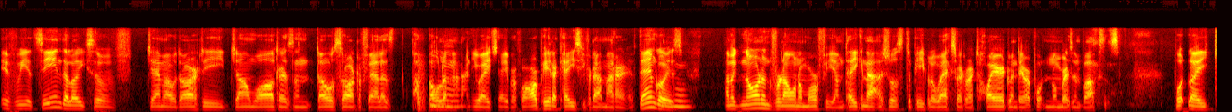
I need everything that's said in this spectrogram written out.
If we had seen the likes of Gemma O'Doherty, John Waters, and those sort of fellas polling Mhm. in any way, shape, or form, or Peter Casey for that matter, if them guys, Mhm. I'm ignoring Verona Murphy. I'm taking that as just the people of Wexford were tired when they were putting numbers in boxes. But like,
